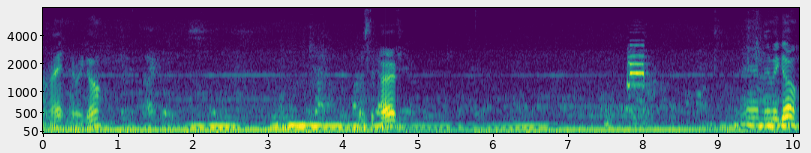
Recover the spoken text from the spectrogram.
Alright, there we go. There's the card. And there we go.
